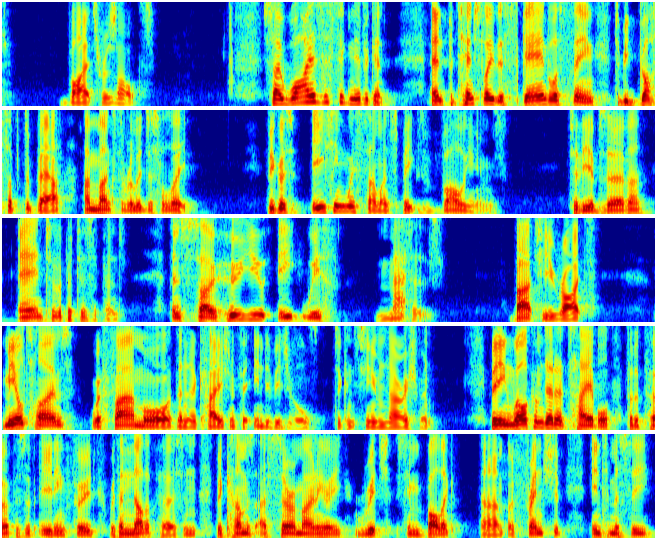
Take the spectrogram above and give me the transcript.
by its results. So, why is this significant and potentially this scandalous thing to be gossiped about amongst the religious elite? Because eating with someone speaks volumes to the observer and to the participant, and so who you eat with matters. He writes, meal times were far more than an occasion for individuals to consume nourishment. Being welcomed at a table for the purpose of eating food with another person becomes a ceremonially rich symbolic um, of friendship, intimacy,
